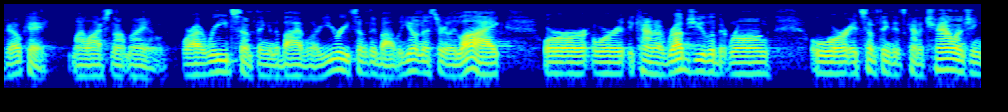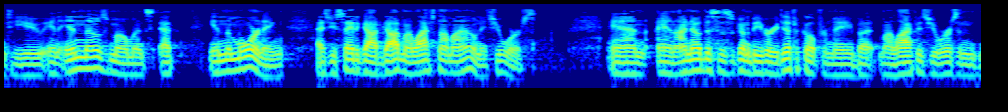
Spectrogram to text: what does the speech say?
Okay, okay, my life's not my own. Or I read something in the Bible, or you read something in the Bible you don't necessarily like, or, or, it kind of rubs you a little bit wrong, or it's something that's kind of challenging to you. And in those moments, at in the morning, as you say to God, God, my life's not my own; it's yours. And and I know this is going to be very difficult for me, but my life is yours, and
